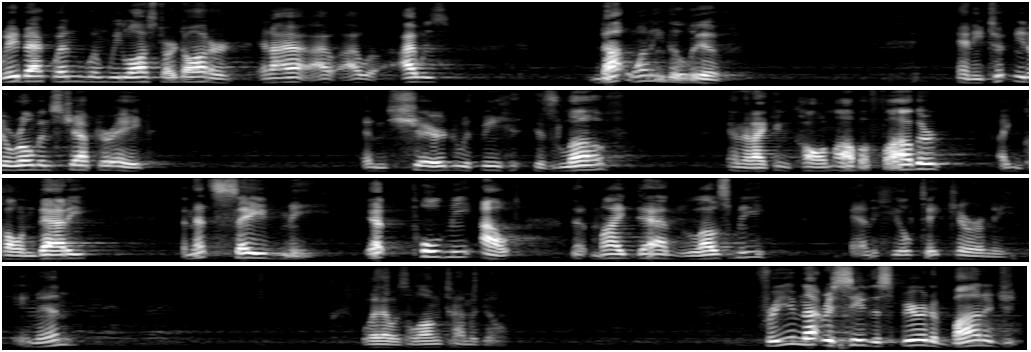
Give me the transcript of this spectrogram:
way back when, when we lost our daughter, and I, I, I, I was not wanting to live. And he took me to Romans chapter 8 and shared with me his love, and that I can call him Abba Father, I can call him Daddy, and that saved me. It pulled me out that my dad loves me and he'll take care of me. Amen? Boy, that was a long time ago. For you have not received the spirit of bondage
